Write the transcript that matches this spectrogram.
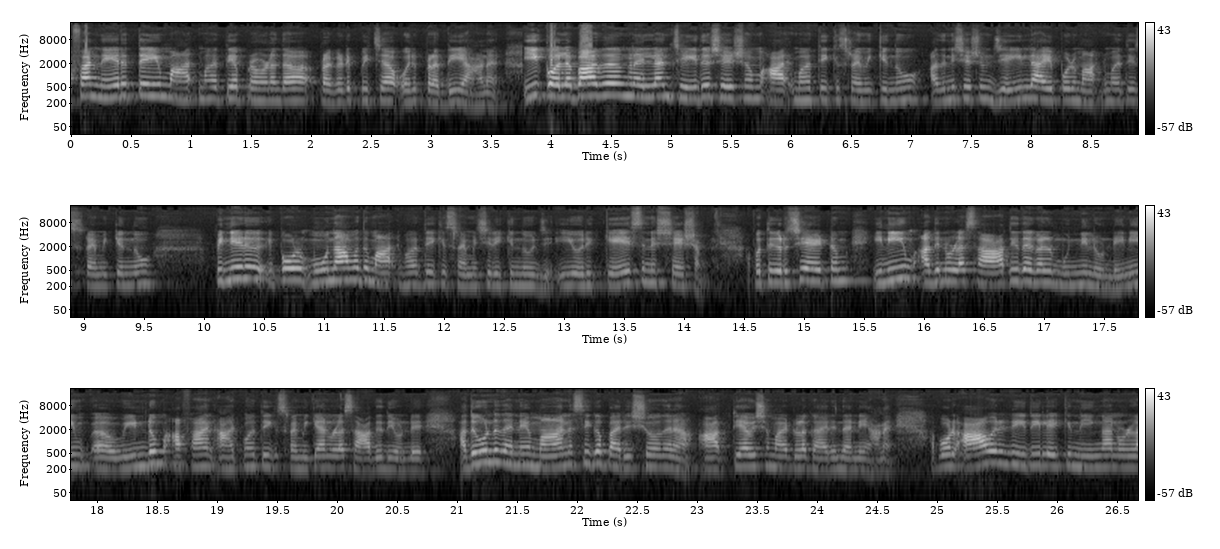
അഫാൻ നേരത്തെയും ആത്മഹത്യാ പ്രവണത പ്രകടിപ്പിച്ച ഒരു പ്രതിയാണ്. ഈ കൊലപാതകങ്ങളെല്ലാം ചെയ്ത ശേഷം ആത്മഹത്യക്ക് ശ്രമിക്കുന്നു. അതിനുശേഷം ജയിലിലായപ്പോഴും ആത്മഹത്യ ശ്രമിക്കുന്നു. പിന്നീട് ഇപ്പോൾ മൂന്നാമതും ആത്മഹത്യക്ക് ശ്രമിച്ചിരിക്കുന്നു ഈ ഒരു കേസിന് ശേഷം. അപ്പോൾ തീർച്ചയായിട്ടും ഇനിയും അതിനുള്ള സാധ്യതകൾ മുന്നിലുണ്ട്. ഇനിയും വീണ്ടും അഫാൻ ആത്മഹത്യക്ക് ശ്രമിക്കാനുള്ള സാധ്യതയുണ്ട്. അതുകൊണ്ട് തന്നെ മാനസിക പരിശോധന അത്യാവശ്യമായിട്ടുള്ള കാര്യം തന്നെയാണ്. അപ്പോൾ ആ ഒരു രീതിയിലേക്ക് നീങ്ങാനുള്ള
